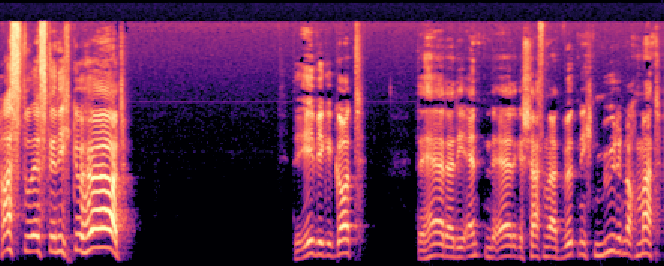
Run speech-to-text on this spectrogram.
Hast du es denn nicht gehört? Der ewige Gott, der Herr, der die Enden der Erde geschaffen hat, wird nicht müde noch matt.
